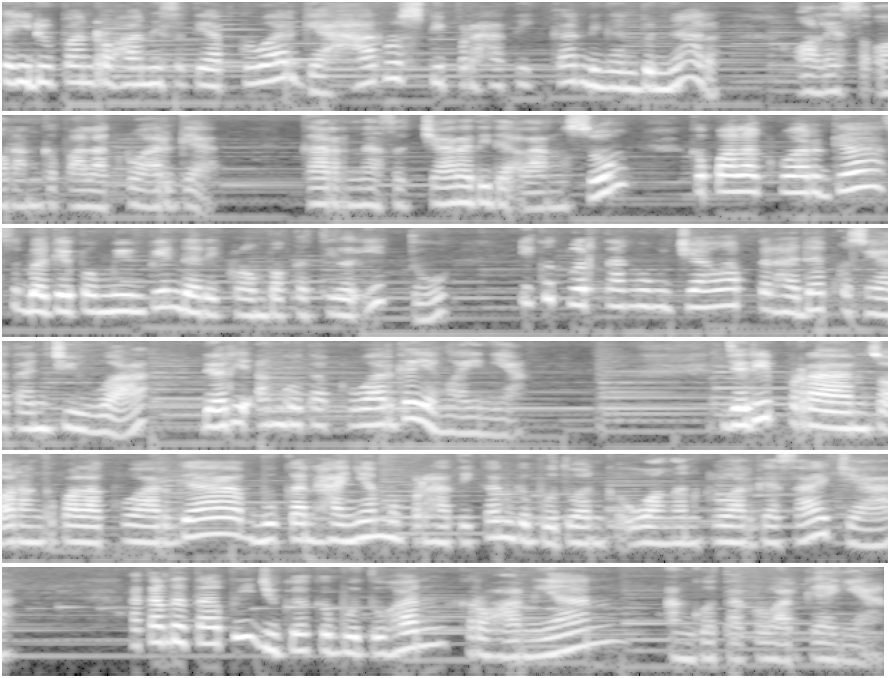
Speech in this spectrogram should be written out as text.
kehidupan rohani setiap keluarga harus diperhatikan dengan benar oleh seorang kepala keluarga. Karena secara tidak langsung, kepala keluarga sebagai pemimpin dari kelompok kecil itu ikut bertanggung jawab terhadap kesehatan jiwa dari anggota keluarga yang lainnya. Jadi peran seorang kepala keluarga bukan hanya memperhatikan kebutuhan keuangan keluarga saja, akan tetapi juga kebutuhan kerohanian anggota keluarganya.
